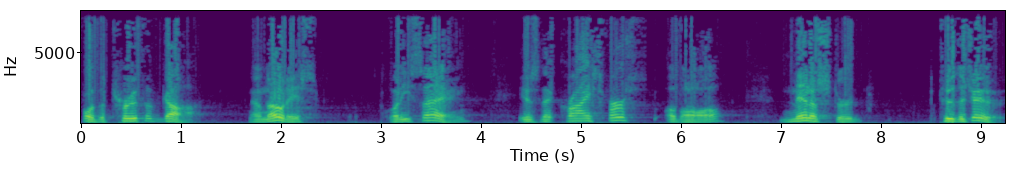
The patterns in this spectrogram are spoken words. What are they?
for the truth of God. Now notice what he's saying is that Christ first of all ministered to the Jews,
